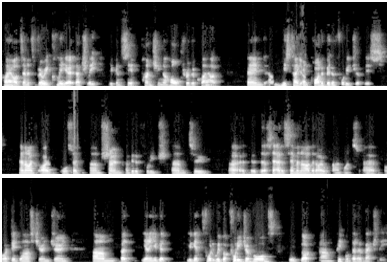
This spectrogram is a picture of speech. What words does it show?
clouds, and it's very clear. It actually, you can see it punching a hole through the cloud, and um, he's taken quite a bit of footage of this. and I've I've also um, shown a bit of footage um, to uh, at a seminar that I, I once uh, or I did last year in June. Um, but you know, you get you get foot, we've got footage of orbs. We've got um, people that have actually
